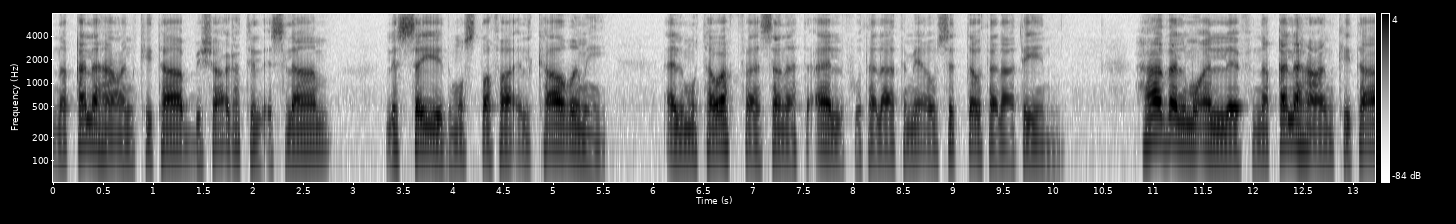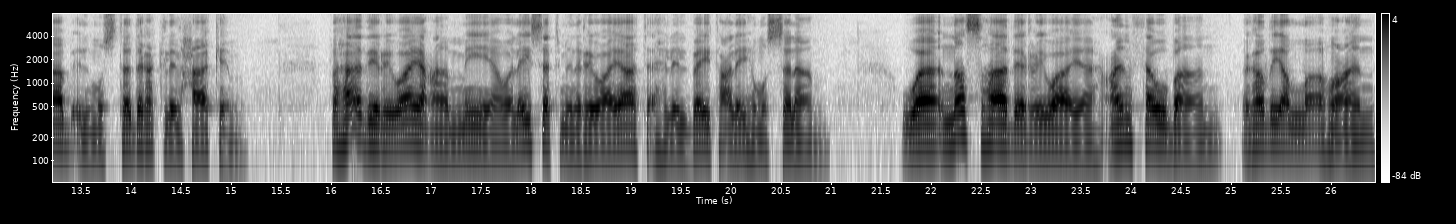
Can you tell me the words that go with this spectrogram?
نقلها عن كتاب بشارة الإسلام للسيد مصطفى الكاظمي المتوفى سنة 1336 هذا المؤلف نقلها عن كتاب المستدرك للحاكم. فهذه رواية عامية وليست من روايات أهل البيت عليهم السلام. ونص هذه الرواية عن ثوبان رضي الله عنه.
